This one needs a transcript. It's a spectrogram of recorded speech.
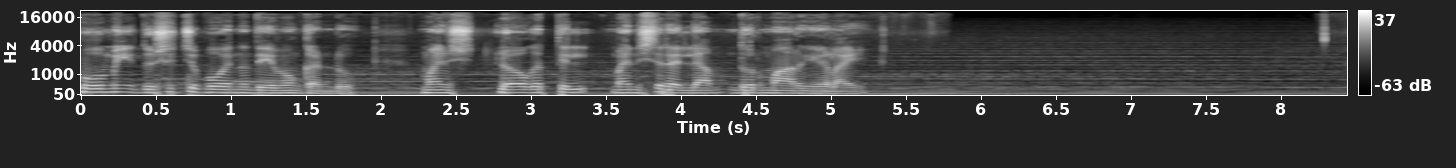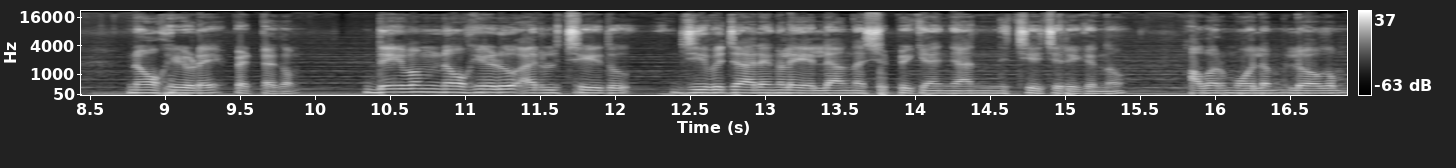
ഭൂമി ദുഷിച്ചു പോയെന്ന് ദൈവം കണ്ടു. മനുഷ്യ ലോകത്തിൽ മനുഷ്യരെല്ലാം ദുർമാർഗികളായി. നോഹയുടെ പെട്ടകം. ദൈവം നോഹയോട് അരുൾ ചെയ്തു ജീവജാലങ്ങളെയെല്ലാം നശിപ്പിക്കാൻ ഞാൻ നിശ്ചയിച്ചിരിക്കുന്നു. അവർ മൂലം ലോകം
